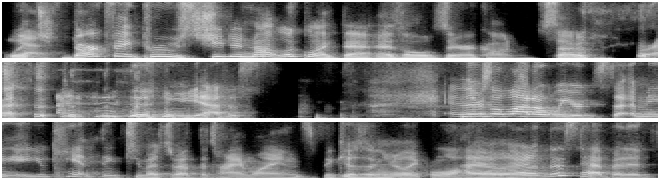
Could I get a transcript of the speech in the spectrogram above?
Which Yes. Dark Fate proves she did not look like that as old Sarah Connor. So Correct. yes. And there's a lot of weird stuff. I mean, you can't think too much about the timelines because then you're like, well, how, how did this happen? It's,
